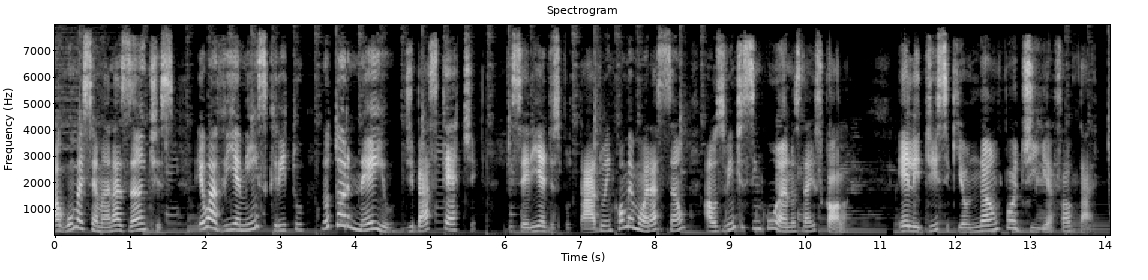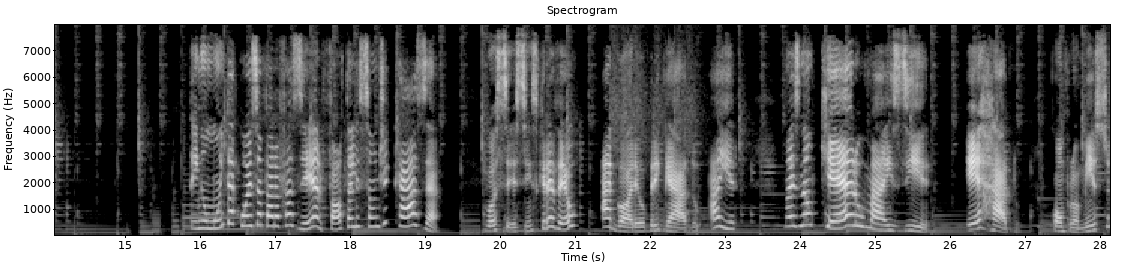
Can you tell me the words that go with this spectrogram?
Algumas semanas antes, eu havia me inscrito no torneio de basquete que seria disputado em comemoração aos 25 anos da escola. Ele disse que eu não podia faltar. Tenho muita coisa para fazer, falta lição de casa. Você se inscreveu, agora é obrigado a ir. Mas não quero mais ir. Errado. Compromisso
